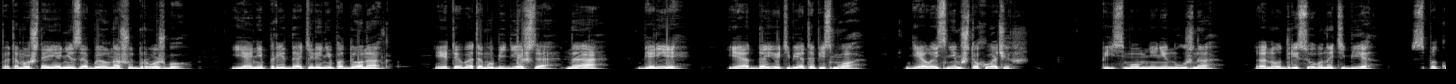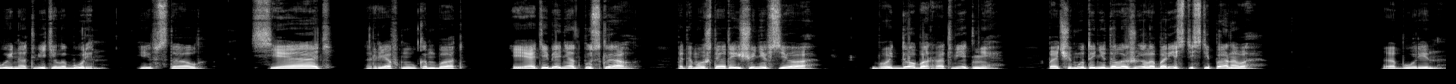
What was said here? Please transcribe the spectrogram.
потому что я не забыл нашу дружбу. Я не предатель и не подонок, и ты в этом убедишься. На, бери, я отдаю тебе это письмо. Делай с ним что хочешь. Письмо мне не нужно, оно адресовано тебе, спокойно ответила Борин и встал. Сядь, рявкнул комбат. Я тебя не отпускал, потому что это еще не все. Будь добр, ответь мне, почему ты не доложил об аресте Степанова? Аборин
